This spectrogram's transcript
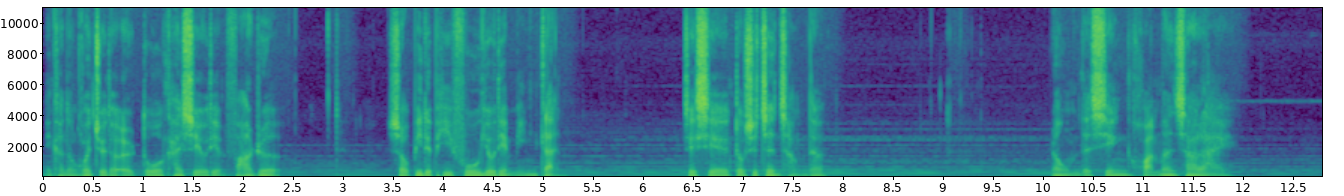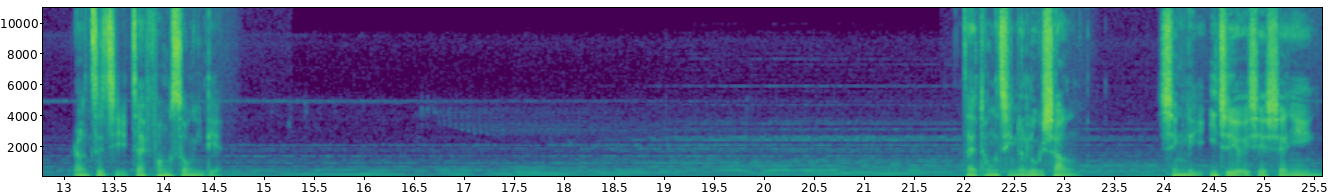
你可能会觉得耳朵开始有点发热。手臂的皮肤有点敏感，这些都是正常的。让我们的心缓慢下来，让自己再放松一点。在通勤的路上，心里一直有一些声音，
